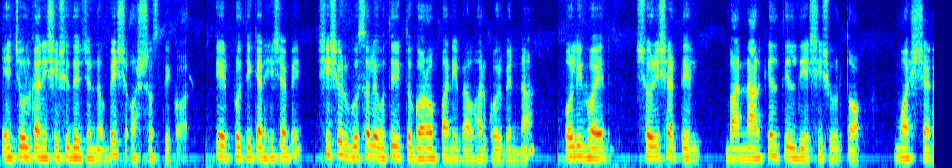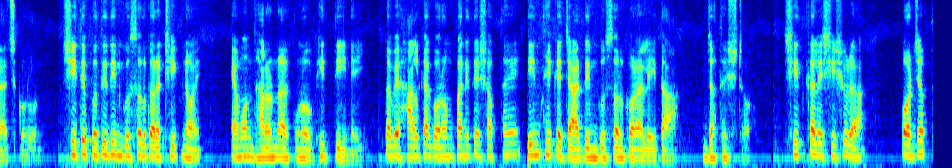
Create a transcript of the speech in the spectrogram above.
এই চুলকানি শিশুদের জন্য বেশ অস্বস্তিকর। এর প্রতিকার হিসেবে শিশুর গোসলে অতিরিক্ত গরম পানি ব্যবহার করবেন না। অলিভ অয়েল, সরিষার তেল বা নারকেল তেল দিয়ে শিশুর ত্বক ময়শ্চারাইজ করুন। শীতে প্রতিদিন গোসল করা ঠিক নয়, এমন ধারণার কোনো ভিত্তিই নেই। তবে হালকা গরম পানিতে সপ্তাহে তিন থেকে চার দিন গোসল করালেই তা যথেষ্ট। শীতকালে শিশুরা পর্যাপ্ত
